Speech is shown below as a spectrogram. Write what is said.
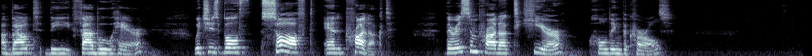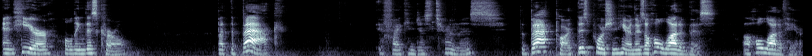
About the Fabu hair, which is both soft and product. There is some product here holding the curls, and here holding this curl. But the back if I can just turn this, the back part, this portion here, and there's a whole lot of this, a whole lot of hair.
